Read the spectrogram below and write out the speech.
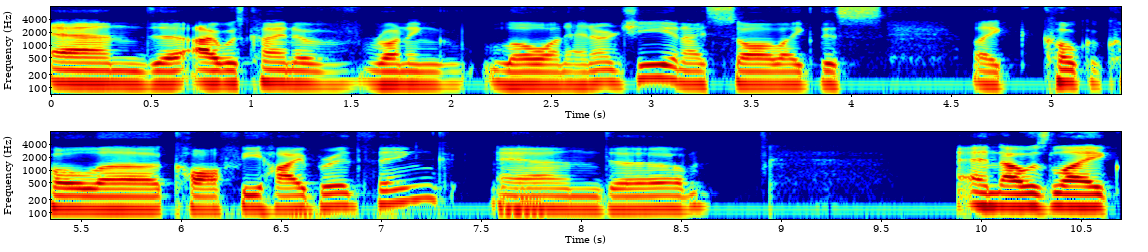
and uh, I was kind of running low on energy and I saw like this like Coca-Cola coffee hybrid thing Mhm. and um and I was like,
